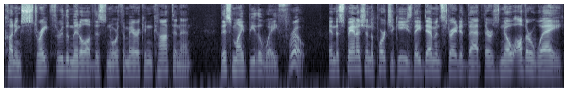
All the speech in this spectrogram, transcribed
cutting straight through the middle of this North American continent. This might be the way through. In the Spanish and the Portuguese, they demonstrated that there's no other way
